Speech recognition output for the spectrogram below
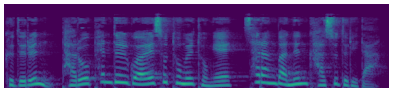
그들은 바로 팬들과의 소통을 통해 사랑받는 가수들이다.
